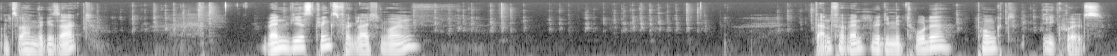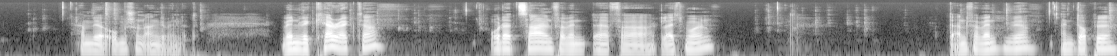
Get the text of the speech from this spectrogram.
Und zwar haben wir gesagt, wenn wir Strings vergleichen wollen, dann verwenden wir die Methode .equals. Haben wir oben schon angewendet. Wenn wir Character oder Zahlen äh, vergleichen wollen, dann verwenden wir ein Doppel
